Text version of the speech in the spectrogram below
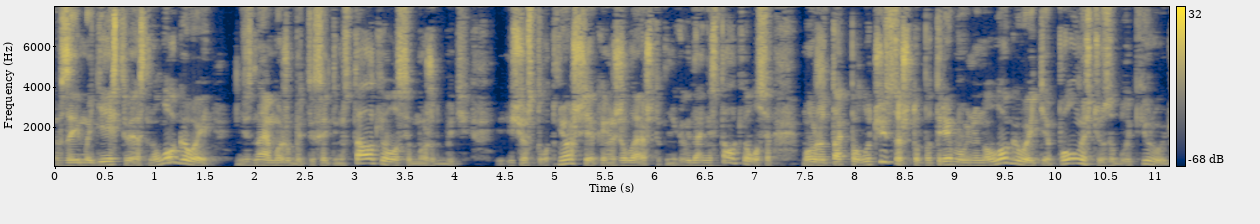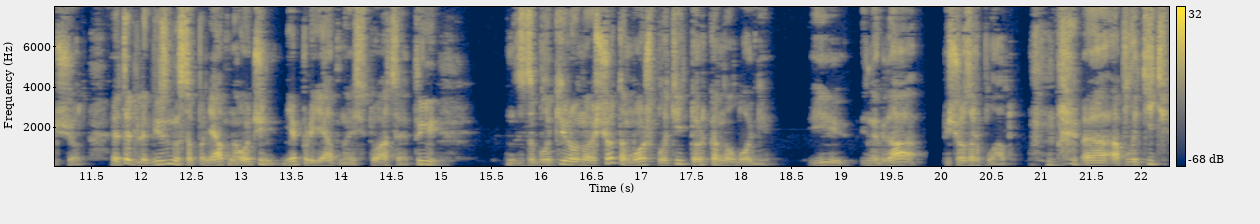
взаимодействия с налоговой, не знаю, может быть, ты с этим сталкивался, может быть, еще столкнешься, я, конечно, желаю, чтобы никогда не сталкивался, может так получиться, что по требованию налоговой тебе полностью заблокируют счет. Это для бизнеса, понятно, очень неприятная ситуация. Ты с заблокированного счета можешь платить только налоги и иногда еще зарплату. Э, оплатить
